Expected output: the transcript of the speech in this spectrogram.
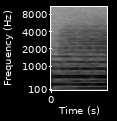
you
